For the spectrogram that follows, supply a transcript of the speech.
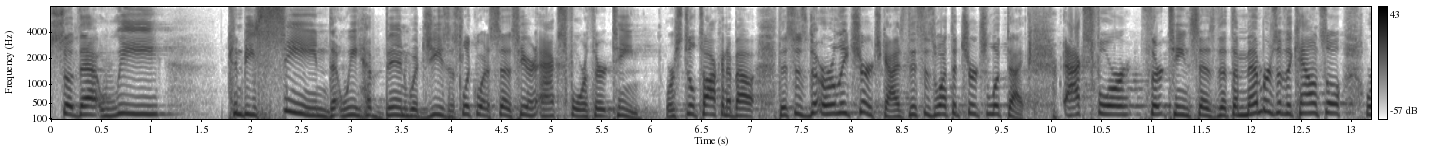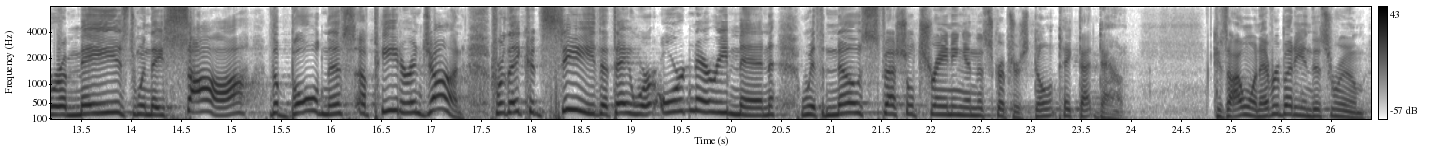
so that we can be seen that we have been with Jesus. Look what it says here in Acts 4:13. We're still talking about this is the early church, guys. This is what the church looked like. Acts 4:13 says that the members of the council were amazed when they saw the boldness of Peter and John, for they could see that they were ordinary men with no special training in the scriptures. Don't take that down. Because I want everybody in this room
